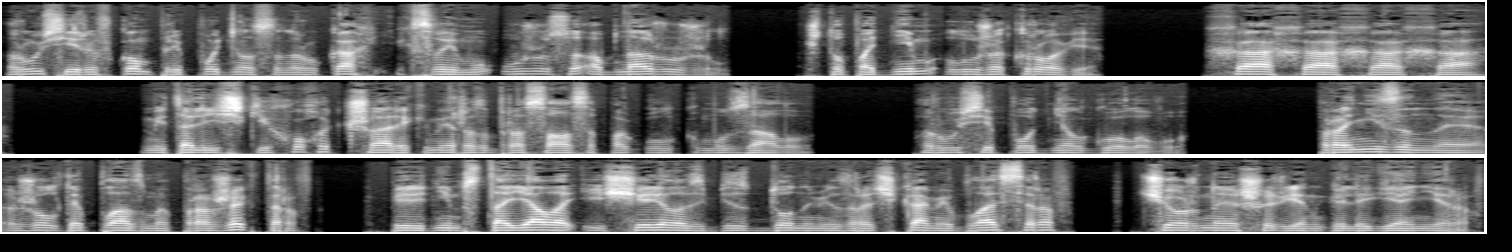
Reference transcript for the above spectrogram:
Руси рывком приподнялся на руках и к своему ужасу обнаружил, что под ним лужа крови. Ха-ха-ха-ха. Металлический хохот шариками разбросался по гулкому залу. Руси поднял голову. Пронизанная желтой плазмой прожекторов, перед ним стояла и щерилась бездонными зрачками бластеров черная шеренга легионеров.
